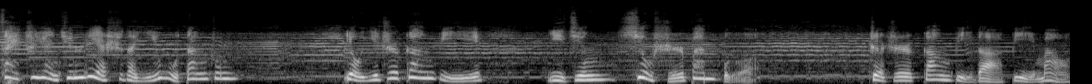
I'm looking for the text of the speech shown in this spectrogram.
在志愿军烈士的遗物当中，有一支钢笔，已经锈蚀斑驳。这支钢笔的笔帽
